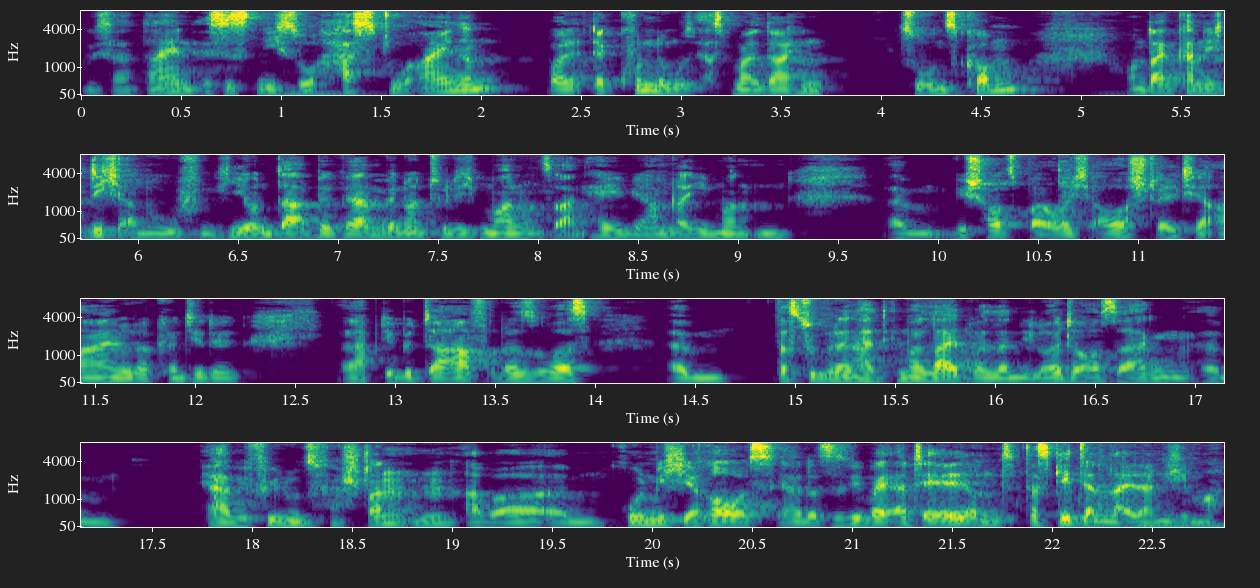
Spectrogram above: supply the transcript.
Und ich sage, nein, es ist nicht so. Hast du einen? Weil der Kunde muss erstmal dahin zu uns kommen und dann kann ich dich anrufen. Hier und da bewerben wir natürlich mal und sagen, hey, wir haben da jemanden, ähm, wie schaut's bei euch aus? Stellt ihr ein oder könnt ihr den, äh, habt ihr Bedarf oder sowas? Ähm, das tut mir dann halt immer leid, weil dann die Leute auch sagen, ähm, ja, wir fühlen uns verstanden, aber ähm, hol mich hier raus. Ja, das ist wie bei RTL und das geht dann leider nicht immer.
